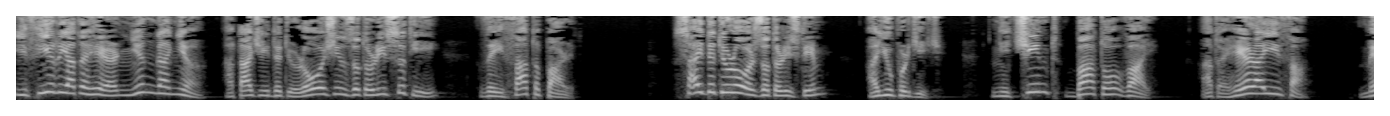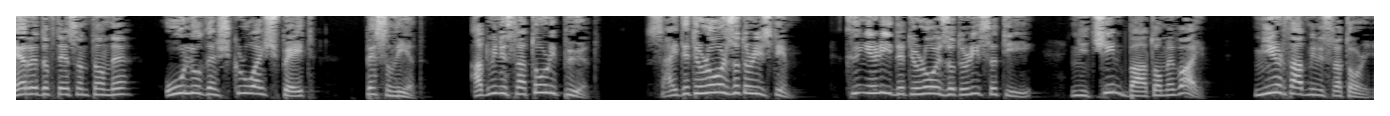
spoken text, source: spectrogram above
I thirri atëherë një nga një ata që i detyroheshin zotërisë së tij dhe i tha të parit, Sa i detyrohesh zotërisë tim? Ai u përgjigj, njëqind bato vaj. Atëherë ai i tha, Merre dëftesën tënde, ulu dhe shkruaj shpejt 50. Administratori pyet, Sa i detyrohesh zotërisë tim? Ky njeri i detyrohej zotërisë së tij njëqind bato me vaj. Mirë tha administratori,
